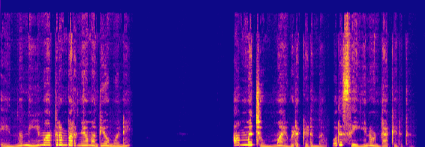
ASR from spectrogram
എന്ന് നീ മാത്രം പറഞ്ഞാ മതിയോ മോനെ? അമ്മ ചുമ്മാ ഇവിടെ കിടന്ന് ഒരു സീൻ ഉണ്ടാക്കരുത്.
